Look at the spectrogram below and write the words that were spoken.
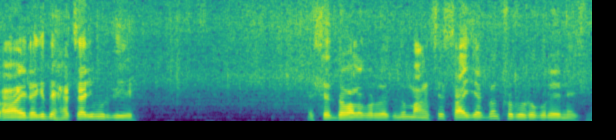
বাবা, এটা কিন্তু হ্যাঁচারি মুরগি। সেদ্ধ ভালো করবে, কিন্তু মাংসের সাইজ একদম ছোটো ছোটো করে এনেছে।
